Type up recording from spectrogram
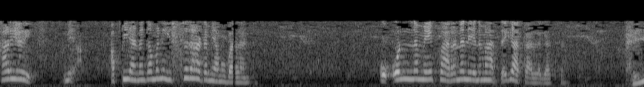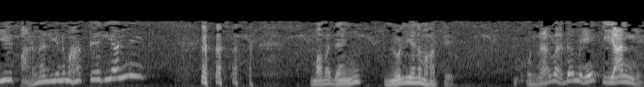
හරි හරි. මේ අපි යන ගමන ඉස්සරහටම යමු බලන්න. ඔන්න මේ පරණ ලියන මහත්තයාගේ අත අල්ලගත්තා. ඇයි ඒ පරණ ලියන මහත්තයා කියන්නේ? මම දැන් නොලියන මහත්තයෙක්. මොනවද මේ කියන්නේ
